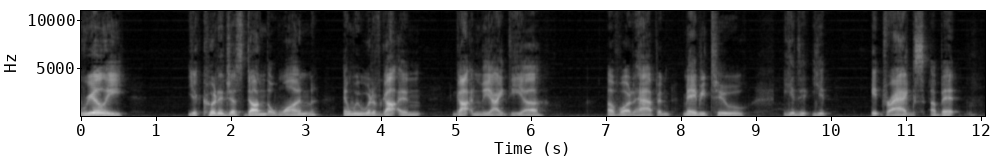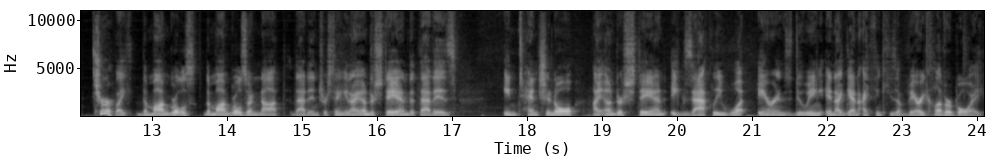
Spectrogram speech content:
really, you could have just done the one, and we would have gotten gotten the idea of what happened. Maybe two, you, you, it drags a bit Sure. like the mongrels the mongrels are not that interesting and i understand that that is intentional i understand exactly what aaron's doing and again i think he's a very clever boy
